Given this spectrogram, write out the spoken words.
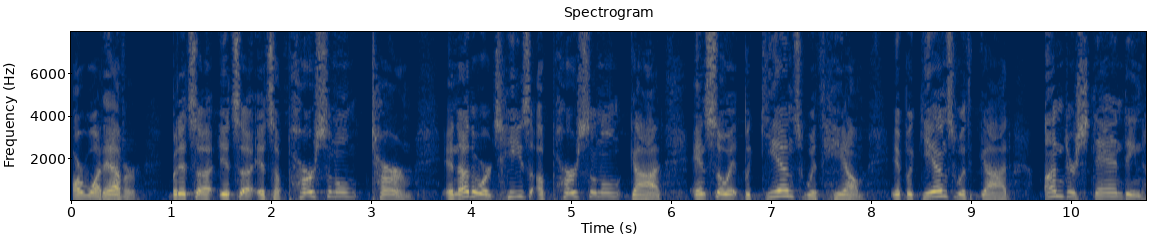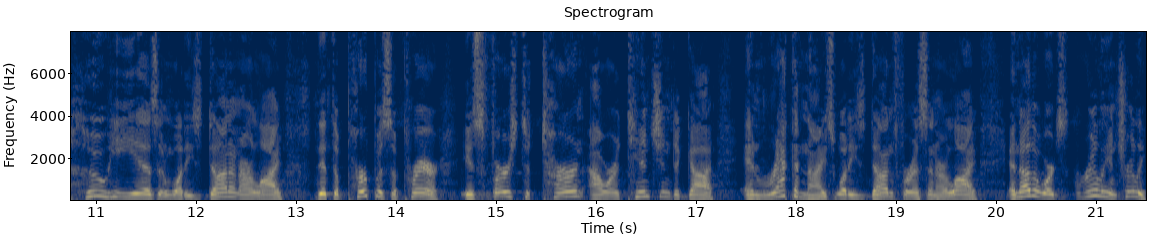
or whatever but it's a it's a it's a personal term. In other words he's a personal god. And so it begins with him. It begins with god understanding who he is and what he's done in our life that the purpose of prayer is first to turn our attention to god and recognize what he's done for us in our life. In other words really and truly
